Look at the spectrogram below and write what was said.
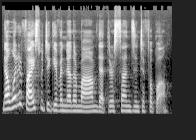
Now, what advice would you give another mom that their son's into football?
